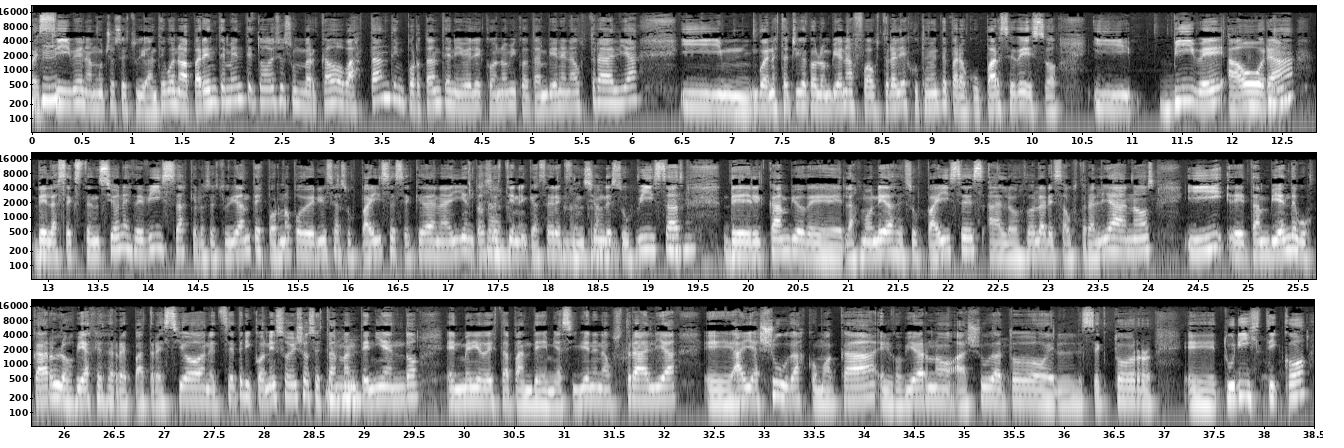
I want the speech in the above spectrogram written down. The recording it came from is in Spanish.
reciben a muchos estudiantes. Bueno, aparentemente todo eso es un mercado bastante importante a nivel económico también en Australia. Y mm, bueno, esta chica colombiana fue a Australia justamente para ocuparse de eso. Y vive ahora de las extensiones de visas que los estudiantes por no poder irse a sus países se quedan ahí, entonces tienen que hacer extensión de sus visas, del cambio de las monedas de sus países a los dólares australianos y eh, también de buscar los viajes de repatriación, etcétera, y con eso ellos se están manteniendo en medio de esta pandemia. Si bien en Australia eh, hay ayudas, como acá el gobierno ayuda a todo el sector eh, turístico,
